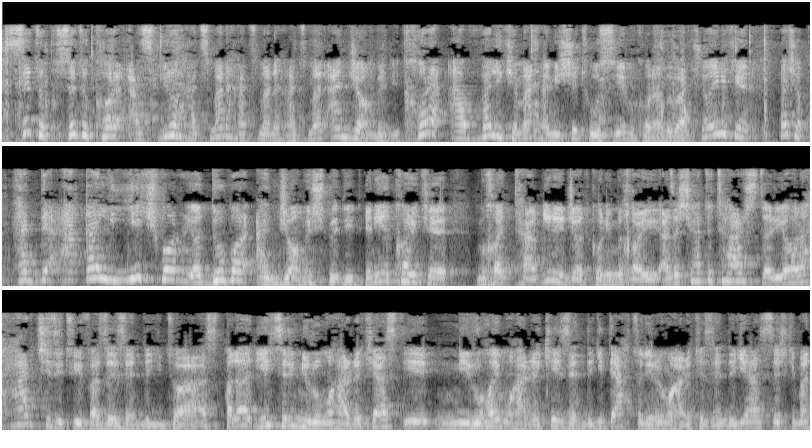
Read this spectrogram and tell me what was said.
سه تا سه تا کار اصلی رو حتما حتما حتما انجام بدید کار اولی که همیشه توصیه می‌کنم به بچه ها اینه که بچه حداقل یک بار یا دو بار انجامش بدید. یعنی یه کاری که می‌خواید تغییر ایجاد کنی می‌خوای ازش حتی ترس داری حالا هر چیزی توی فضای زندگی تو هست. حالا یک سری نیرو محرکه هست یک نیروهای محرکه زندگی ده تا نیروی محرکه زندگی هستش که من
